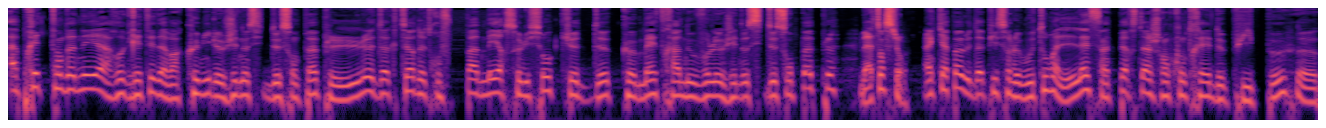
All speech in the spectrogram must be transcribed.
Après tant d'années à regretter d'avoir commis le génocide de son peuple, le docteur ne trouve pas meilleure solution que de commettre à nouveau le génocide de son peuple. Mais attention, incapable d'appuyer sur le bouton, elle laisse un personnage rencontré depuis peu euh,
